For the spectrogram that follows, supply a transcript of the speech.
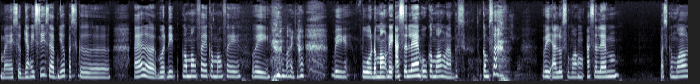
mais c'est bien ici c'est mieux parce que elle me dit comment faire comment faire oui oui pour demander asylum ou comment là parce comme ça oui à logement asylum. Parce que moi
